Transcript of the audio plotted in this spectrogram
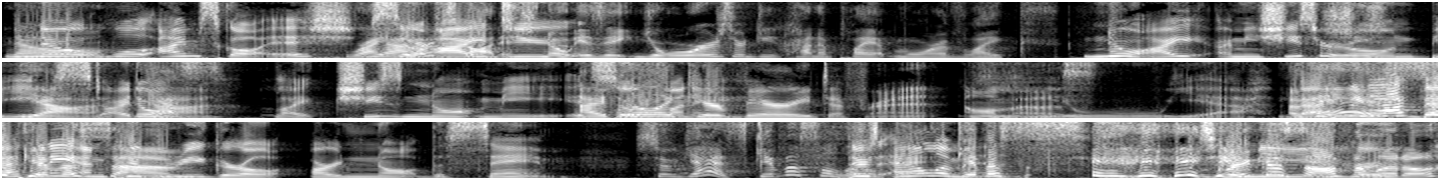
No. well, I'm Scottish, Right. So You're I do. No, is it yours or do you kind of play it more of like? no, I. I mean, she's her She's- own beast. yeah, I don't yeah. like. She's not me. It's I so feel like funny. you're very different, almost. Ooh, yeah. Okay, Beth- you have to Bethany and some. Poo-Pourri Girl are not the same. So yes, give us a little. There's bit. elements. Give us. to Break me us and off a little.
